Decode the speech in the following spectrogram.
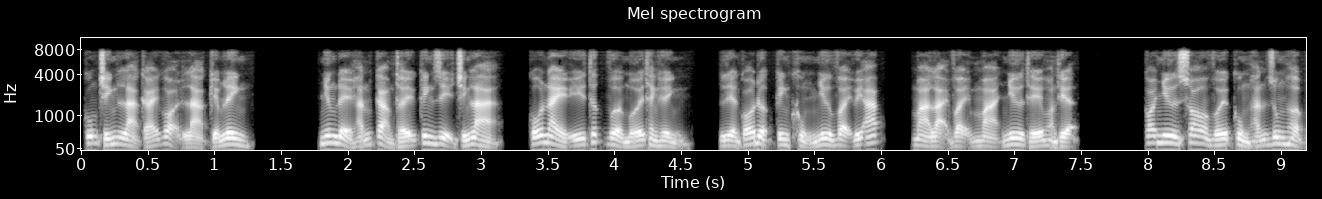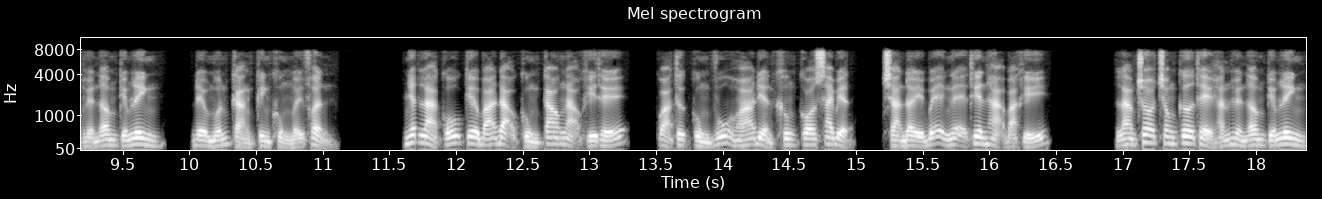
Cũng chính là cái gọi là kiếm linh. Nhưng để hắn cảm thấy kinh dị chính là cỗ này ý thức vừa mới thành hình, liền có được kinh khủng như vậy uy áp, mà lại vậy mà như thế hoàn thiện. Coi như so với cùng hắn dung hợp huyền âm kiếm linh đều muốn càng kinh khủng mấy phần. Nhất là cỗ kia bá đạo cùng cao ngạo khí thế, quả thực cùng vũ hóa điển không có sai biệt, tràn đầy bệ nghệ thiên hạ bà khí. Làm cho trong cơ thể hắn huyền âm kiếm linh,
